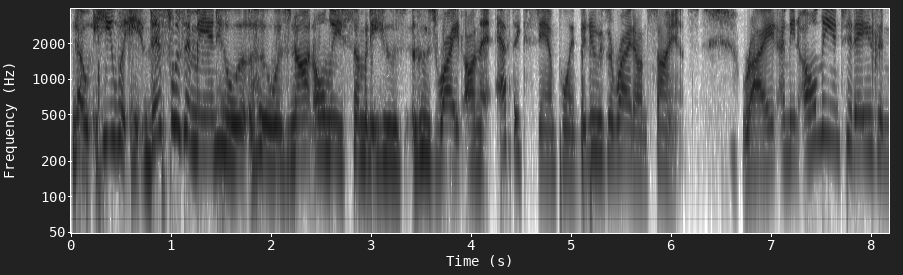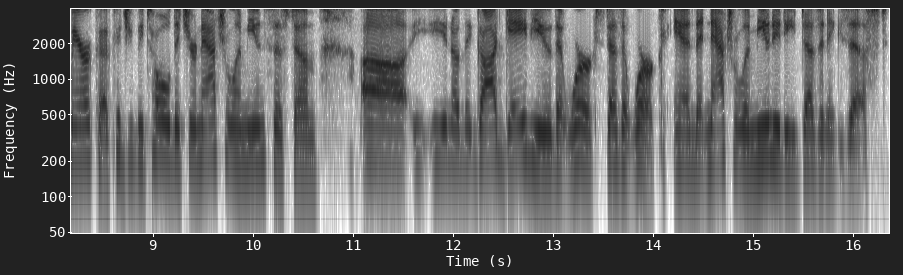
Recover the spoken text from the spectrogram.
No, he, this was a man who who was not only somebody who's who's right on the ethics standpoint, but he was a right on science, right? I mean, only in today's America could you be told that your natural immune system, uh, you know, that God gave you that works doesn't work, and that natural immunity doesn't exist.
